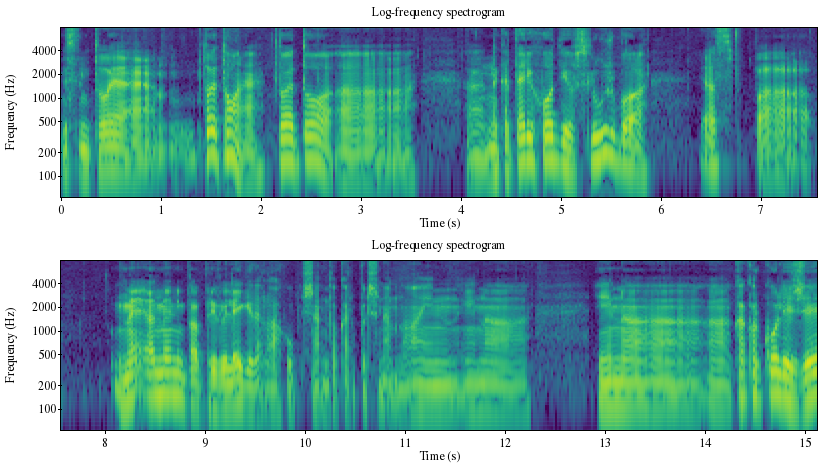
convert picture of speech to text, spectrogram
Mislim, to je to. Je to, ne. to, je to. Uh, uh, nekateri hodijo v službo, jaz pa, me, meni pa privilegij, da lahko počnem to, kar počnem. No. In, in, uh, in uh, uh, kakorkoli že,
